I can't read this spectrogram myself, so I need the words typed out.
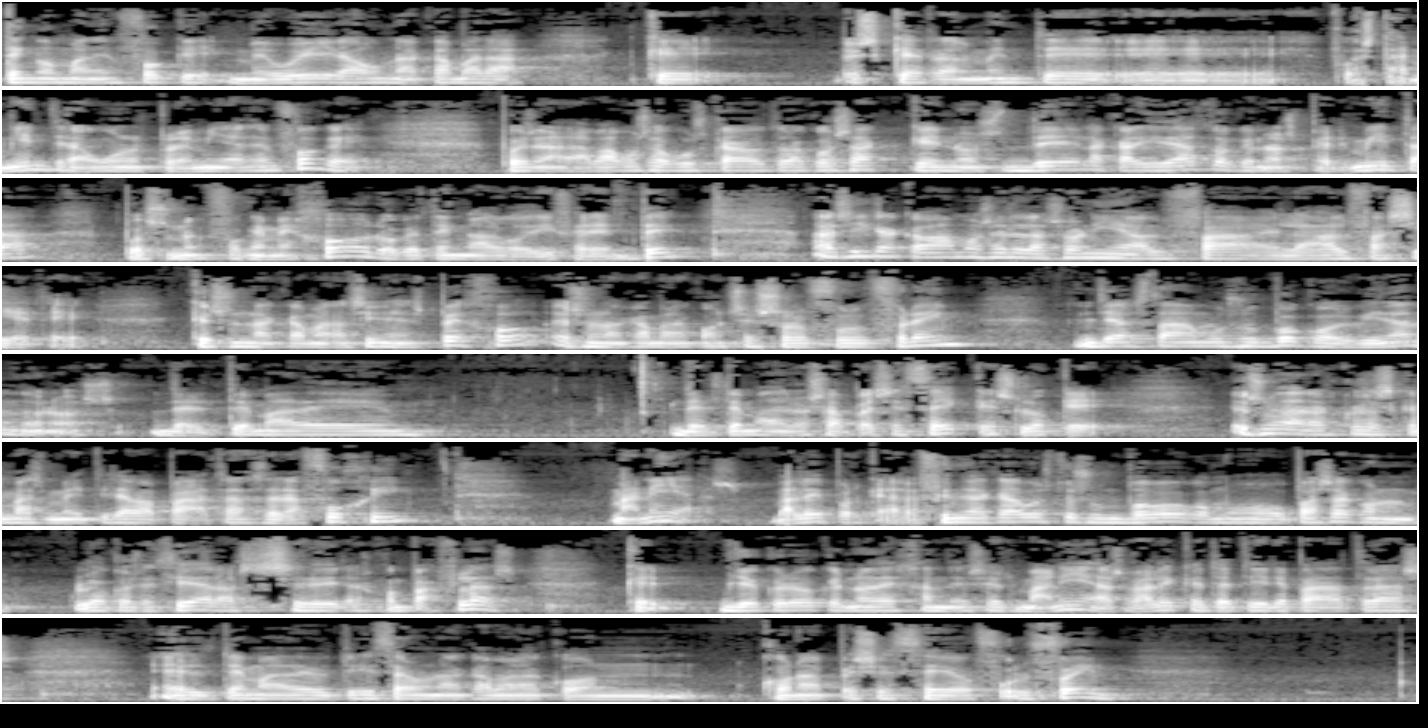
tengo mal enfoque, me voy a ir a una cámara que es que realmente eh, pues también tiene algunos problemillas de enfoque. Pues nada, vamos a buscar otra cosa que nos dé la calidad o que nos permita pues un enfoque mejor o que tenga algo diferente. Así que acabamos en la Sony Alpha, en la Alpha 7, que es una cámara sin espejo, es una cámara con sensor full frame. Ya estábamos un poco olvidándonos del tema de del tema de los APS-C, que es lo que es una de las cosas que más me tiraba para atrás de la Fuji, manías, ¿vale? Porque al fin y al cabo esto es un poco como pasa con lo que os decía de las series Compact Flash, que yo creo que no dejan de ser manías, ¿vale? Que te tire para atrás el tema de utilizar una cámara con, con APS-C o full frame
